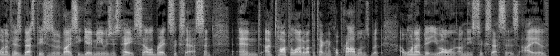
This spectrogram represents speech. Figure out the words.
one of his best pieces of advice he gave me was just, "Hey, celebrate success." And and I've talked a lot about the technical problems, but I want to update you all on, on these successes. I have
